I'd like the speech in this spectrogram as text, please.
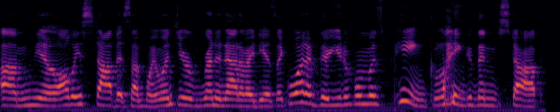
um you know always stop at some point. Once you're running out of ideas like what if their uniform was pink? Like then stop.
